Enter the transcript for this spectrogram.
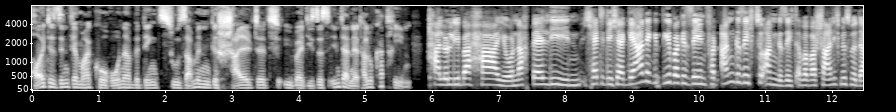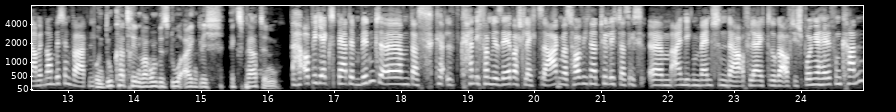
Heute sind wir mal Corona-bedingt zusammengeschaltet über dieses Internet. Hallo Katrin. Hallo lieber Hajo, nach Berlin. Ich hätte dich ja gerne lieber gesehen von Angesicht zu Angesicht, aber wahrscheinlich müssen wir damit noch ein bisschen warten. Und du, Katrin, warum bist du eigentlich Expertin? Ob ich Expertin bin, ähm, das kann ich von mir selber schlecht sagen. Das hoffe ich natürlich, dass ich ähm, einigen Menschen da vielleicht sogar auf die Sprünge helfen kann.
